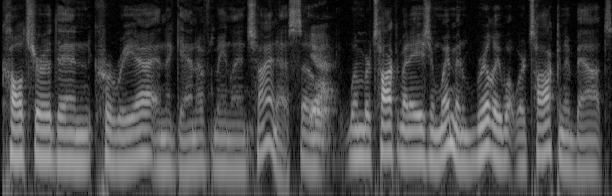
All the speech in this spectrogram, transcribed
culture than Korea, and again of mainland China. So Yeah. when we're talking about Asian women, really what we're talking about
